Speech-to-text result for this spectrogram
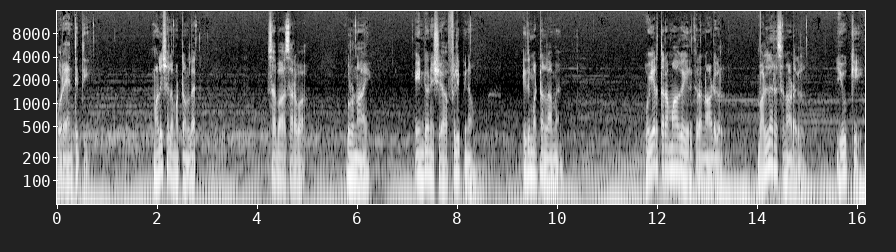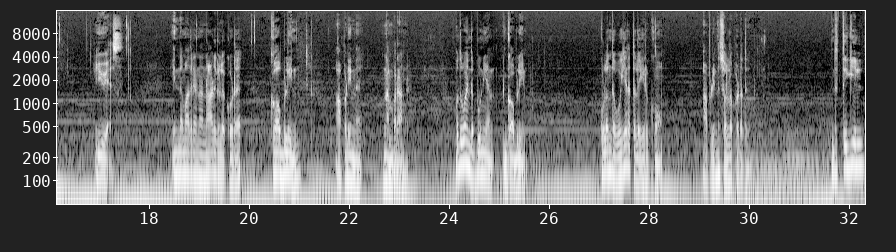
ஒரு என்டிட்டி மலேசியாவில் மட்டும் இல்லை Sabah Sarawak Brunei Indonesia Filipino இது மட்டும் இல்லாமல் உயர்தரமாக இருக்கிற நாடுகள் வல்லரசு நாடுகள் யூகே யுஎஸ் இந்த மாதிரியான நாடுகளை கூட கோப்ளின் அப்படின்னு நம்புகிறாங்க பொதுவாக இந்த புனியன் காப்ளின் குழந்தை உயரத்தில் இருக்கும் அப்படின்னு சொல்லப்படுது. இந்த திகில்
